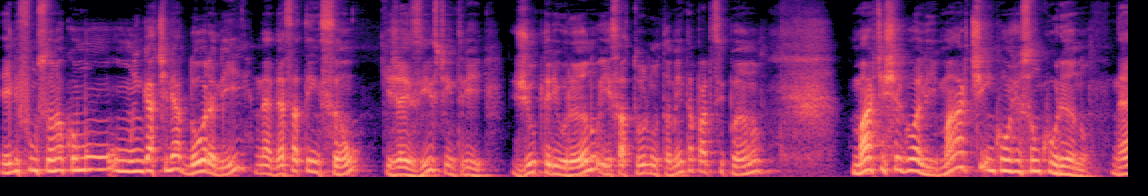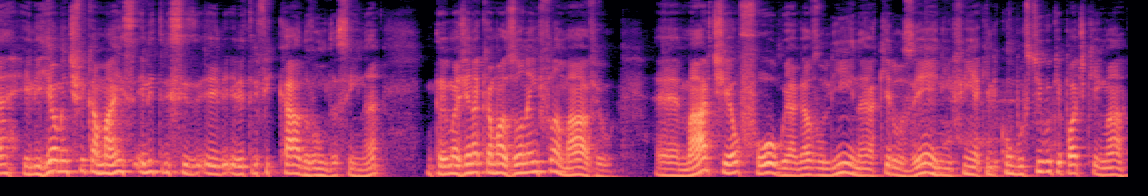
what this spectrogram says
ele funciona como um engatilhador ali né, dessa tensão que já existe entre Júpiter e Urano, e Saturno também está participando. Marte chegou ali. Marte em conjunção com Urano, né? Ele realmente fica mais eletrificado, vamos dizer assim, né? Então imagina que é uma zona inflamável. É, Marte é o fogo, é a gasolina, é a querosene, enfim, aquele combustível que pode queimar.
